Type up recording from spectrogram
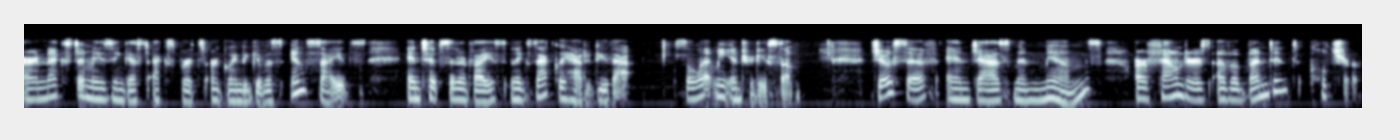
Our next amazing guest experts are going to give us insights and tips and advice and exactly how to do that. So let me introduce them. Joseph and Jasmine Mims are founders of Abundant Culture,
